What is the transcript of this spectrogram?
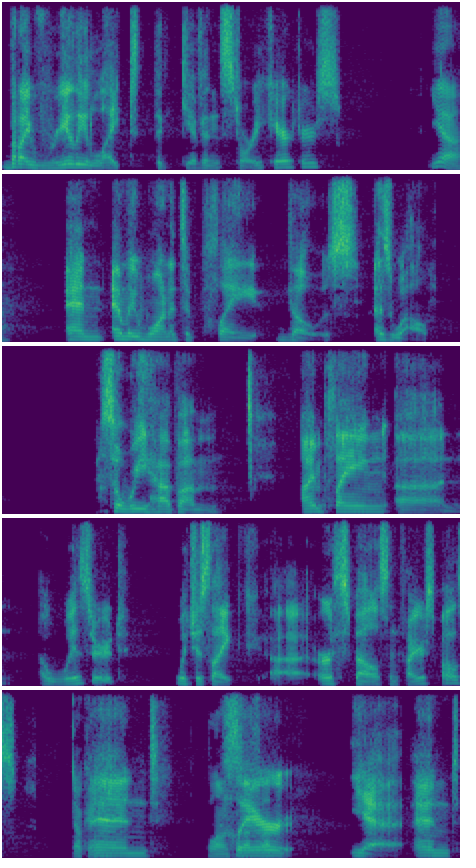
But I really liked the given story characters. yeah and and we wanted to play those as well so we have um i'm playing uh, a wizard which is like earth spells and fire spells okay and stuff claire yeah and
